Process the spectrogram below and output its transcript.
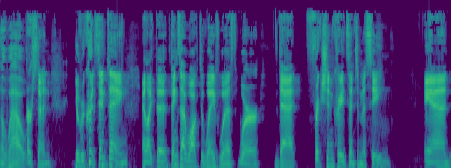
Oh wow, person who recruit same thing, and like the things I walked away with were that friction creates intimacy. Mm-hmm. And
